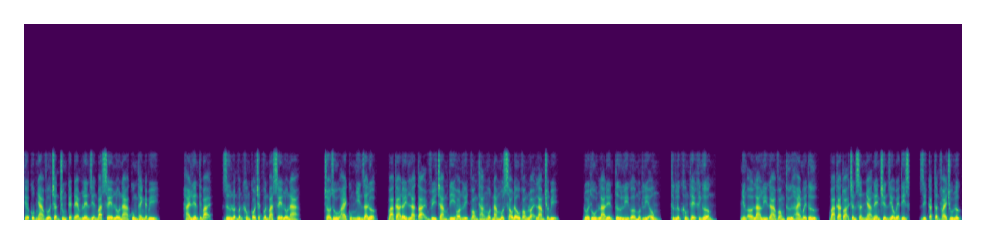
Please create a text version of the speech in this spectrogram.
kia cúp nhà vua trận chung kết đem lên diễn Barcelona cùng thành derby. Hai liên tiếp bại, dư luận vẫn không có chất vấn Barcelona. Cho dù ai cũng nhìn ra được, Barca đây là tại vì Champions League vòng tháng một năm 16 đấu vòng loại làm chuẩn bị đối thủ là đến từ Liga một Lyon, thực lực không thể khinh thường. Nhưng ở La Liga vòng thứ 24, ba ca tọa chấn sân nhà nên chiến rio Betis, dịch cắt tận phái chủ lực.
